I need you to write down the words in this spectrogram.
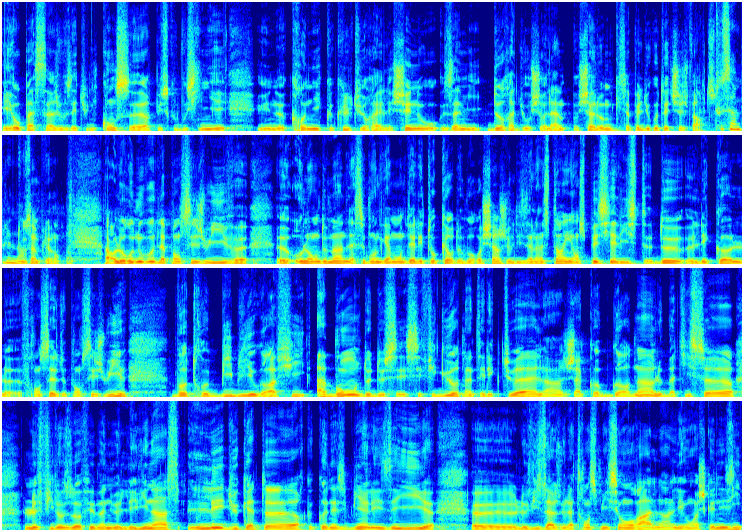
Et au passage, vous êtes une consoeur puisque vous signez une chronique culturelle chez nos amis de Radio Shalom, qui s'appelle du côté de chez Schwartz. Tout simplement. Tout simplement. Alors, le renouveau de la pensée juive euh, au lendemain de la Seconde Guerre mondiale est au cœur de vos recherches, je le disais à l'instant, et en spécialiste de l'école française de pensée juive, votre bibliographie abonde de ces, ces figures d'intellectuels, hein, Jacob Gordin, le bâtisseur, le philosophe Emmanuel Lévinas, l'éducateur que connaissent bien les EI, euh, le visage de la transmission orale, hein, Léon Ashkenazi.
